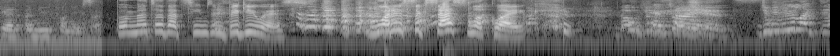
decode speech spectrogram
get a new funding source. But Meta, that seems ambiguous. what does success look like? Okay, Science. Do we do like this?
